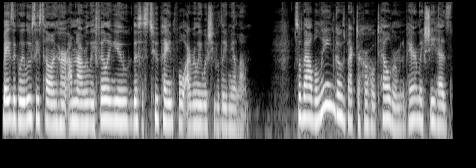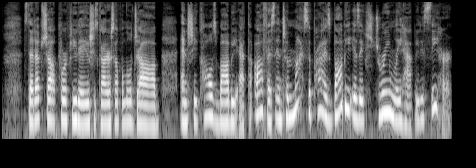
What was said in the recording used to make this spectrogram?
basically, Lucy's telling her, I'm not really feeling you. This is too painful. I really wish you would leave me alone. So Valvoline goes back to her hotel room and apparently she has set up shop for a few days. She's got herself a little job and she calls Bobby at the office. And to my surprise, Bobby is extremely happy to see her.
